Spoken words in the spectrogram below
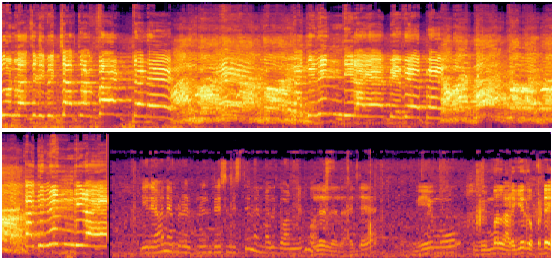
యూనివర్సిటీ విద్యార్థులను వెంటనే! కదిలిందిరా ఏబీవీపీ కదిలిందిరా మీరు ఏమైనా ఇప్పుడు రిప్రజెంటేషన్ ఇస్తే నేను మళ్ళీ గవర్నమెంట్ లేదు, లేదు. అయితే మేము మిమ్మల్ని అడిగేది ఒకటే.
